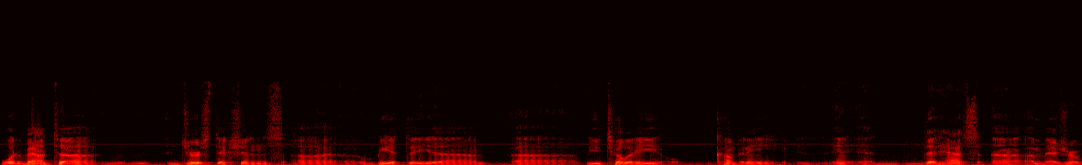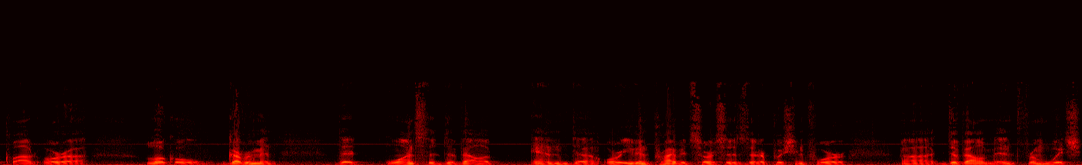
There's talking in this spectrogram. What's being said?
What about uh, jurisdictions, uh, be it the uh, uh utility company uh, that has uh, a measure of clout or a local government that wants to develop and or even private sources that are pushing for development from which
